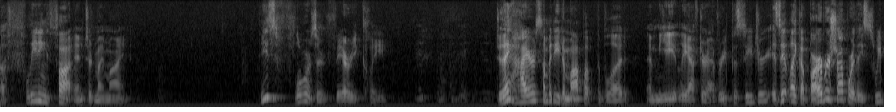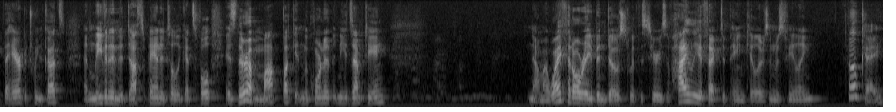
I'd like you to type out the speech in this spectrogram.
A fleeting thought entered my mind. These floors are very clean. Do they hire somebody to mop up the blood immediately after every procedure? Is it like a barber shop where they sweep the hair between cuts and leave it in a dustpan until it gets full? Is there a mop bucket in the corner that needs emptying? Now, my wife had already been dosed with a series of highly effective painkillers and was feeling okay,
